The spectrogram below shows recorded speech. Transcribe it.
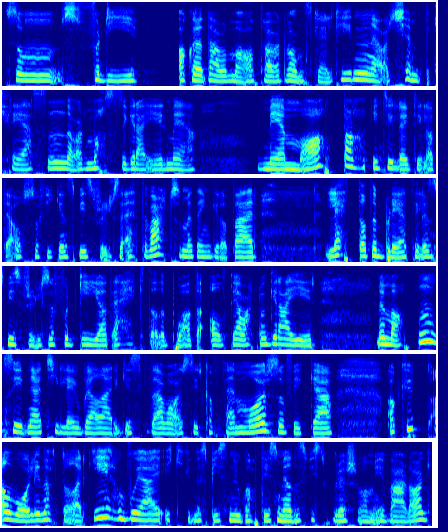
som Fordi akkurat det her med mat har vært vanskelig hele tiden. Jeg har vært kjempekresen. Det har vært masse greier med med mat, da, i tillegg til at jeg også fikk en spiseforstyrrelse etter hvert, som jeg tenker at det er lett at det ble til en spiseforstyrrelse fordi at jeg hekta det på at det alltid har vært noe greier med maten. Siden jeg i tillegg ble allergisk da jeg var ca. fem år, så fikk jeg akutt alvorlig nøtteallergi, hvor jeg ikke kunne spise Nugatti som jeg hadde spist på brødskiva mi hver dag.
